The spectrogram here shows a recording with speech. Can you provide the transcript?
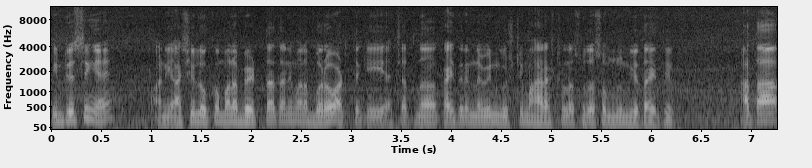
इंटरेस्टिंग आहे. आणि अशी लोक मला भेटतात आणि मला बरं वाटतं की याच्यातनं काहीतरी नवीन गोष्टी महाराष्ट्राला सुद्धा समजून घेता येतील. आता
